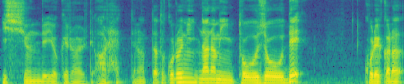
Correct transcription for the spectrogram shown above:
一瞬で避けられてあれ？ってなったところにナナミン登場でこれから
